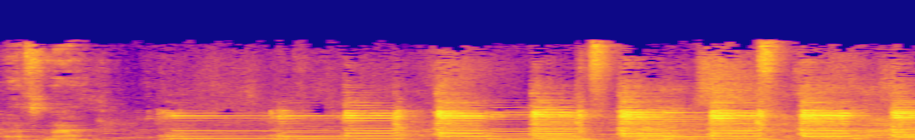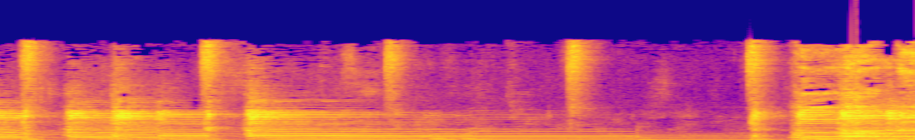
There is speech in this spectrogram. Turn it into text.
That's nice. Amen.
